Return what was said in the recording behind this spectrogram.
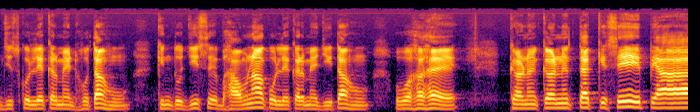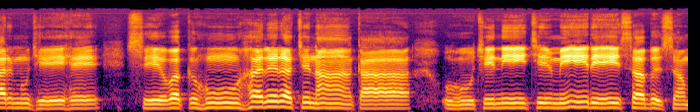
जिसको लेकर मैं ढोता हूँ, किंतु जिस भावना को लेकर मैं जीता हूँ, वह है, कण कण तक से प्यार मुझे है, सेवक हूँ हर रचना का ऊंच नीच मेरे सब सम,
